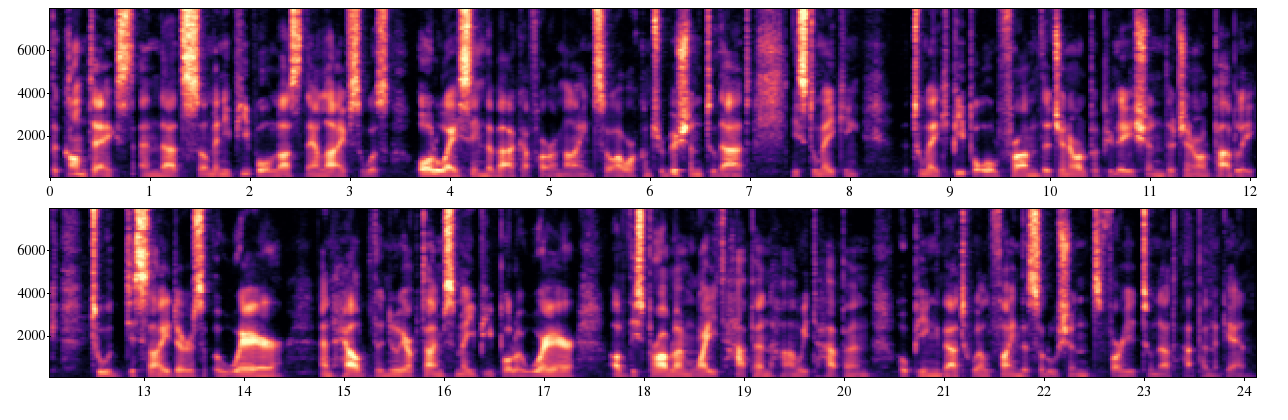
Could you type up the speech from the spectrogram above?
the context and that so many people lost their lives was always in the back of our mind. So our contribution to that is to making to make people from the general population, the general public, to deciders aware and help the New York Times make people aware of this problem, why it happened, how it happened, hoping that we'll find the solutions for it to not happen again.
